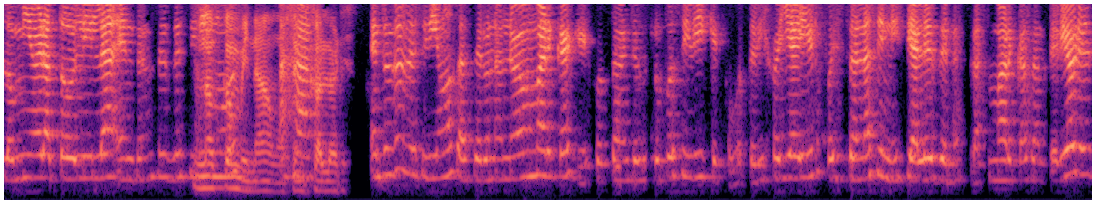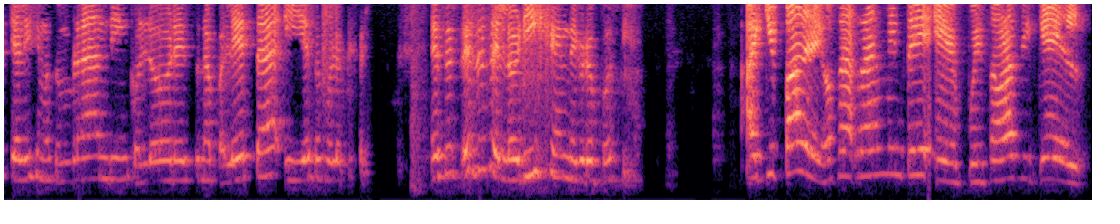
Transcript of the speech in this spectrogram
lo mío era todo lila, entonces decidimos... No combinábamos en colores. Entonces decidimos hacer una nueva marca que justamente es Grupo CD, que como te dijo Yair, pues son las iniciales de nuestras marcas anteriores, ya le hicimos un branding, colores, una paleta y eso fue lo que salió. Ese es, ese es el origen de Grupo CD. Ay, qué padre, o sea, realmente, eh, pues ahora sí que el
